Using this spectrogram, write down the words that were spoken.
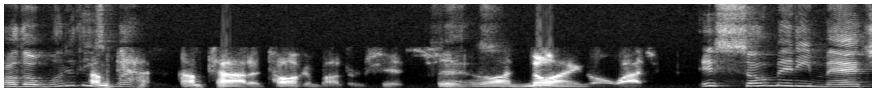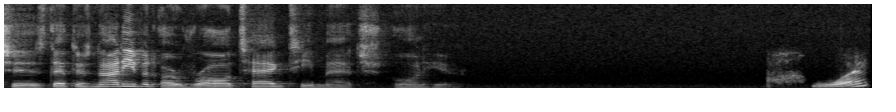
although one of these I'm ma- ti- I'm tired of talking about them shit. shit Facts. I know I ain't gonna watch it. it's so many matches that there's not even a raw tag team match on here What?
